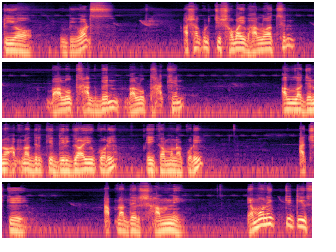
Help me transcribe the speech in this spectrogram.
প্রিয় ভিউয়ার্স। আশা করছি সবাই ভালো আছেন। ভালো থাকবেন, ভালো থাকেন। আল্লাহ যেন আপনাদেরকে দীর্ঘায়ু করে এই কামনা করে আজকে আপনাদের সামনে এমন একটি টিপস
